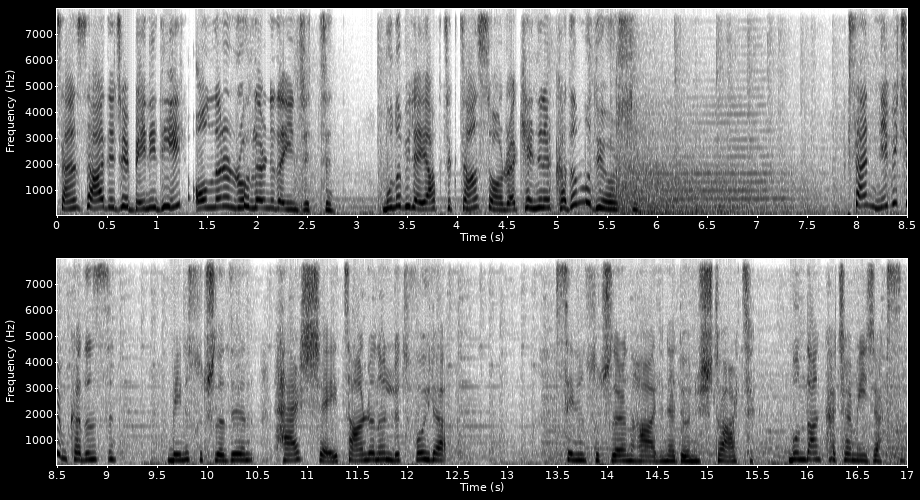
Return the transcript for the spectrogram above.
Sen sadece beni değil, onların ruhlarını da incittin. Bunu bile yaptıktan sonra kendine kadın mı diyorsun? Sen ne biçim kadınsın? Beni suçladığın her şey Tanrı'nın lütfuyla senin suçların haline dönüştü artık. Bundan kaçamayacaksın.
